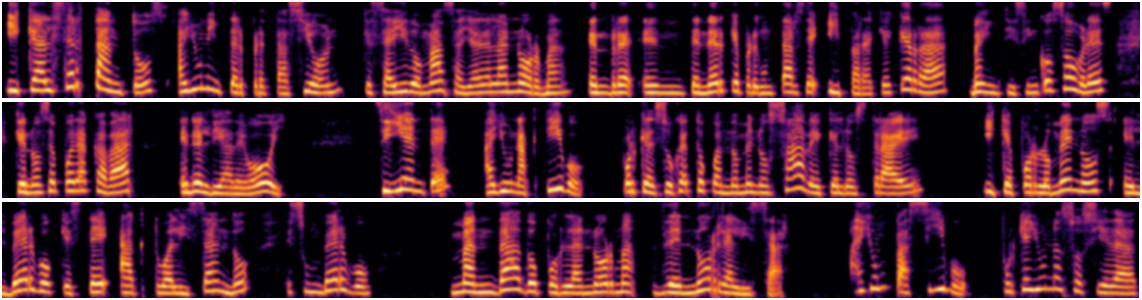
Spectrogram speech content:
Y que al ser tantos, hay una interpretación que se ha ido más allá de la norma en, tener que preguntarse, ¿y para qué querrá 25 sobres que no se puede acabar en el día de hoy? Siguiente, hay un activo, porque el sujeto cuando menos sabe que los trae y que por lo menos el verbo que esté actualizando es un verbo mandado por la norma de no realizar. Hay un pasivo, porque hay una sociedad.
